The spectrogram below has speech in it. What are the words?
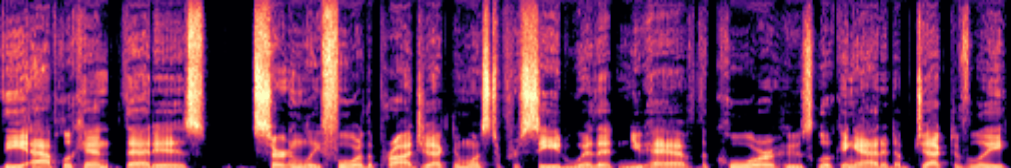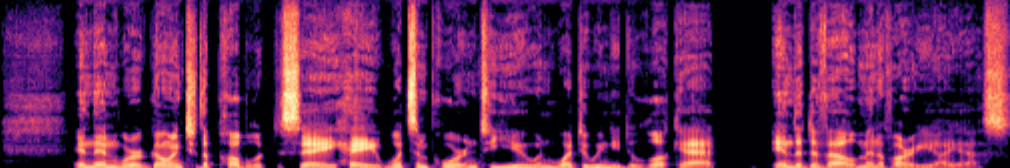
the applicant that is certainly for the project and wants to proceed with it, and you have the Corps who's looking at it objectively. And then we're going to the public to say hey what's important to you and what do we need to look at in the development of our eis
